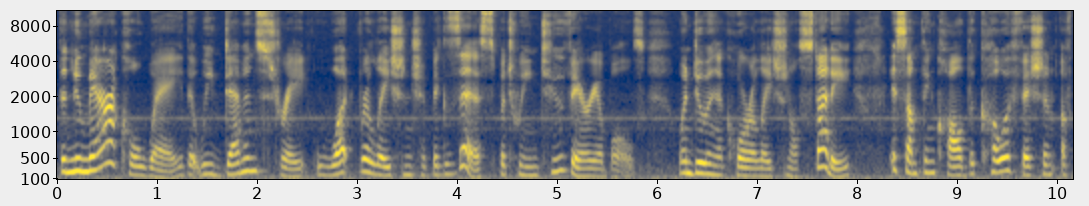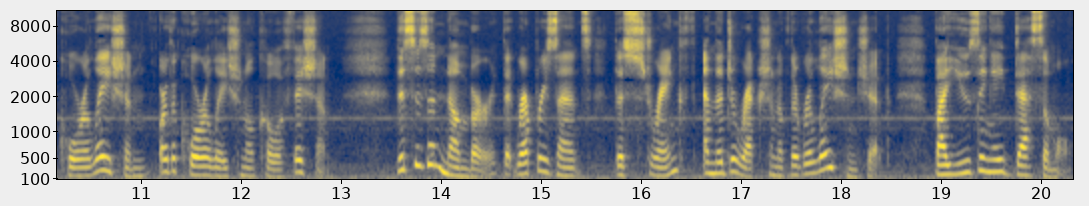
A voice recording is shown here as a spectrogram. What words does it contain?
The numerical way that we demonstrate what relationship exists between two variables when doing a correlational study is something called the coefficient of correlation or the correlational coefficient. This is a number that represents the strength and the direction of the relationship by using a decimal.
